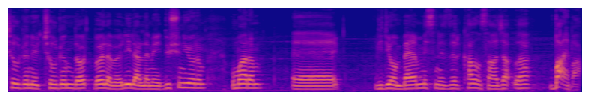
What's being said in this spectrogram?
Çılgın 3, Çılgın 4 böyle böyle ilerlemeyi düşünüyorum. Umarım eee videomu beğenmişsinizdir. Kalın sağlıcakla. Bay bay.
